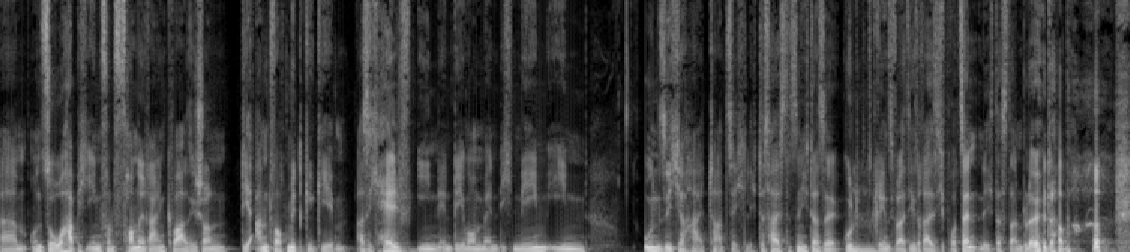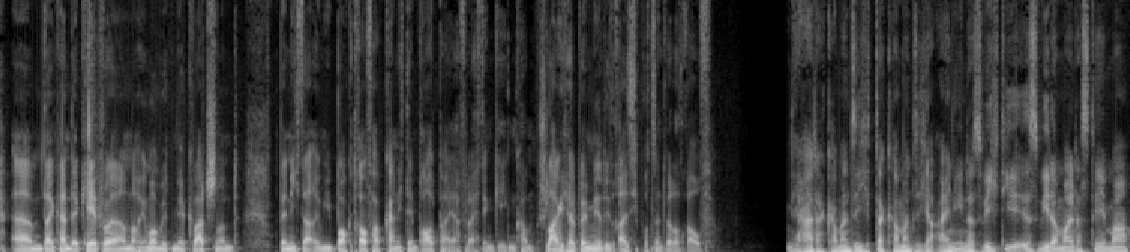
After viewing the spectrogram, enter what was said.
Ähm, und so habe ich ihnen von vornherein quasi schon die Antwort mitgegeben. Also ich helfe ihnen in dem Moment, ich nehme ihnen Unsicherheit tatsächlich. Das heißt jetzt nicht, dass sie, gut, mhm. kriegen sie vielleicht die 30 Prozent nicht, das ist dann blöd, aber ähm, dann kann der Caterer noch immer mit mir quatschen und wenn ich da irgendwie Bock drauf habe, kann ich dem Brautpaar ja vielleicht entgegenkommen. Schlage ich halt bei mir die 30 Prozent wieder drauf. Ja, da kann man sich, da kann man sich ja einigen. Das Wichtige ist wieder mal das Thema,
